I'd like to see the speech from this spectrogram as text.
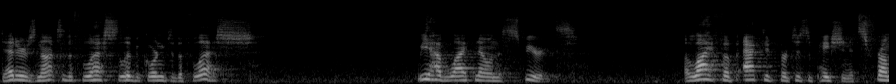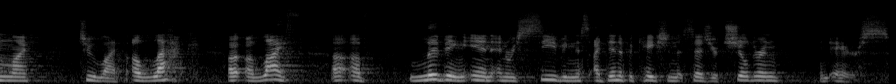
Debtors not to the flesh live according to the flesh. We have life now in the Spirit, a life of active participation. It's from life to life, a lack, a, a life uh, of living in and receiving this identification that says you're children and heirs.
